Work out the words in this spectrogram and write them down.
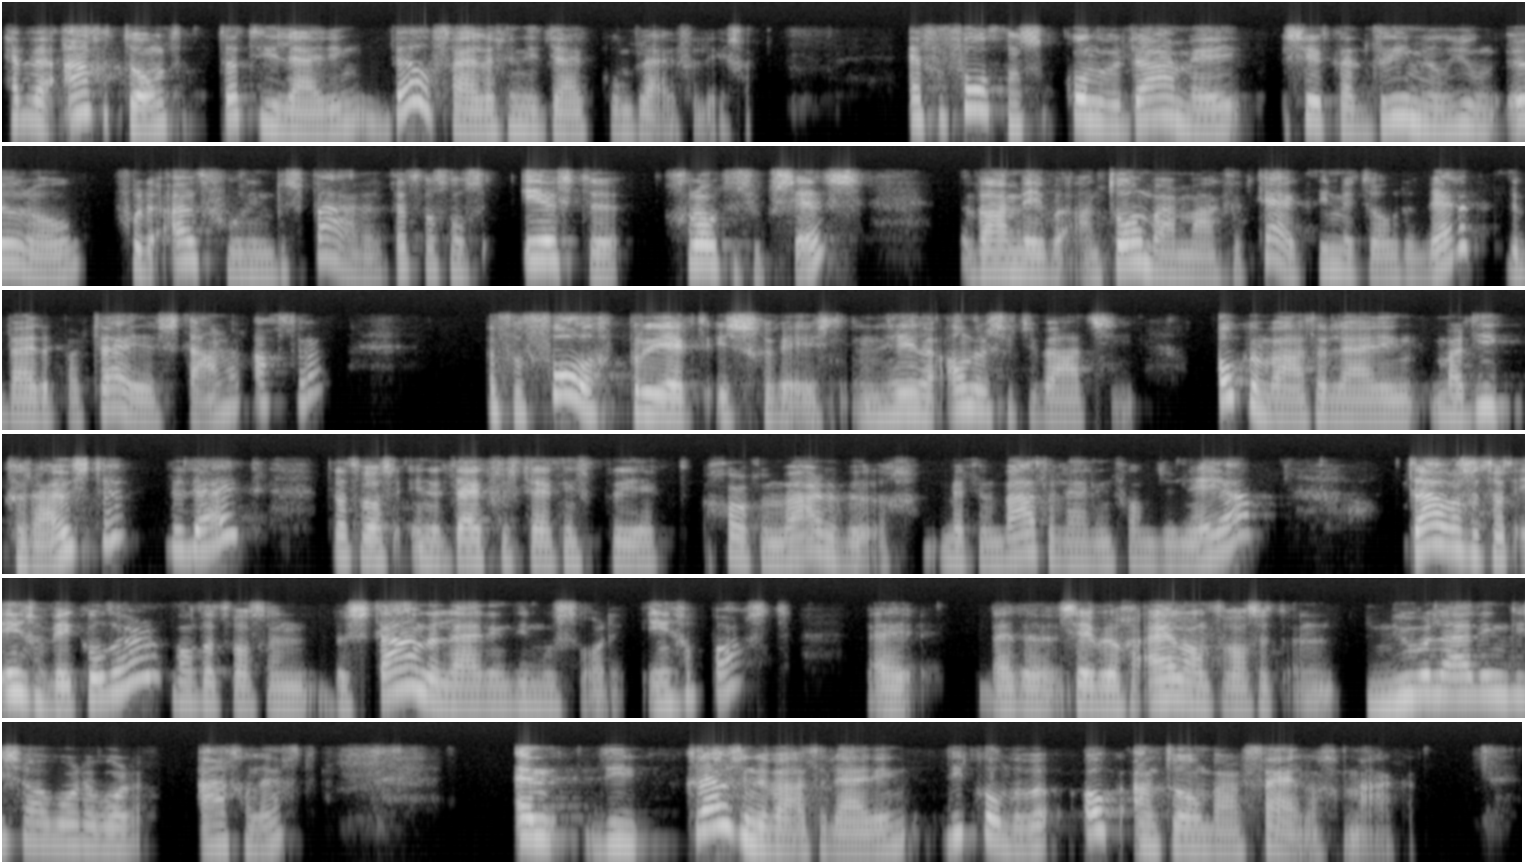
hebben we aangetoond dat die leiding wel veilig in die dijk kon blijven liggen. En vervolgens konden we daarmee circa 3 miljoen euro voor de uitvoering besparen. Dat was ons eerste grote succes, waarmee we aantoonbaar maakten, kijk, die methode werkt, de beide partijen staan erachter. Een vervolgproject is geweest, een hele andere situatie, ook een waterleiding, maar die kruiste de dijk. Dat was in het dijkversterkingsproject Gorkum-Waardenburg met een waterleiding van Dunea. Daar was het wat ingewikkelder, want het was een bestaande leiding die moest worden ingepast. Bij, bij de Zeeburger Eiland was het een nieuwe leiding die zou worden, worden aangelegd. En die kruisende waterleiding, die konden we ook aantoonbaar veilig maken.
